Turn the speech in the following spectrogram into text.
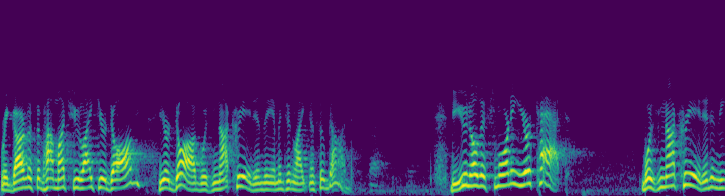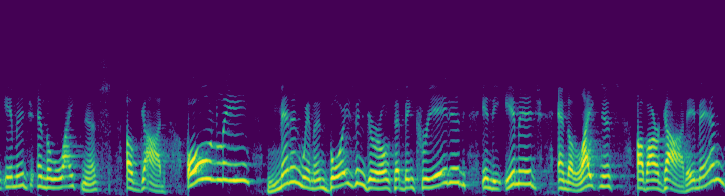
regardless of how much you like your dog, your dog was not created in the image and likeness of God. Do you know this morning your cat was not created in the image and the likeness of God? Only men and women, boys and girls, have been created in the image and the likeness of our God. Amen?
